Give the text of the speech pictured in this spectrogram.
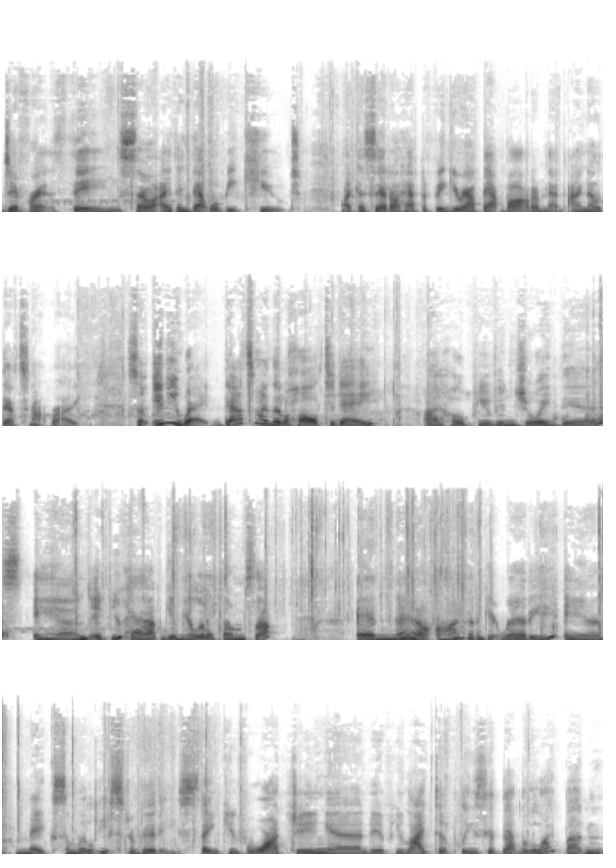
different things. So I think that will be cute. Like I said, I'll have to figure out that bottom. That I know that's not right. So anyway, that's my little haul today. I hope you've enjoyed this. And if you have, give me a little thumbs up. And now I'm going to get ready and make some little Easter goodies. Thank you for watching. And if you liked it, please hit that little like button.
